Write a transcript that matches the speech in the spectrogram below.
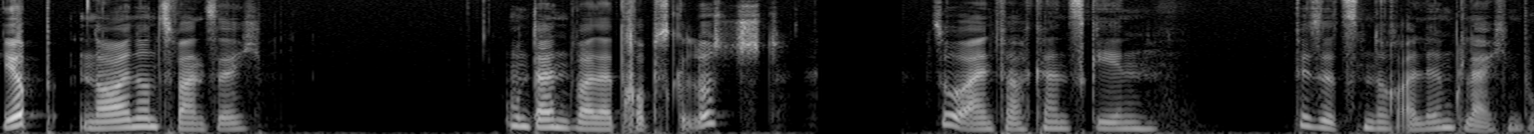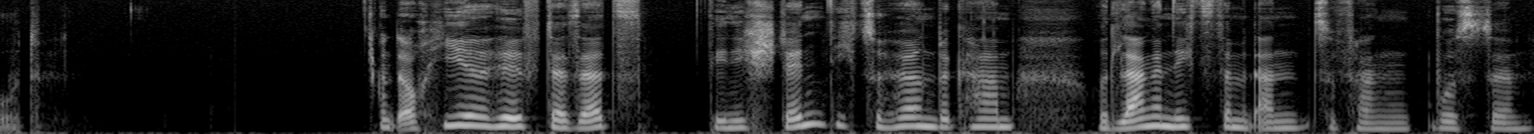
Jupp, 29. Und dann war der Drops gelutscht. So einfach kann's gehen. Wir sitzen doch alle im gleichen Boot. Und auch hier hilft der Satz, den ich ständig zu hören bekam und lange nichts damit anzufangen wusste.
